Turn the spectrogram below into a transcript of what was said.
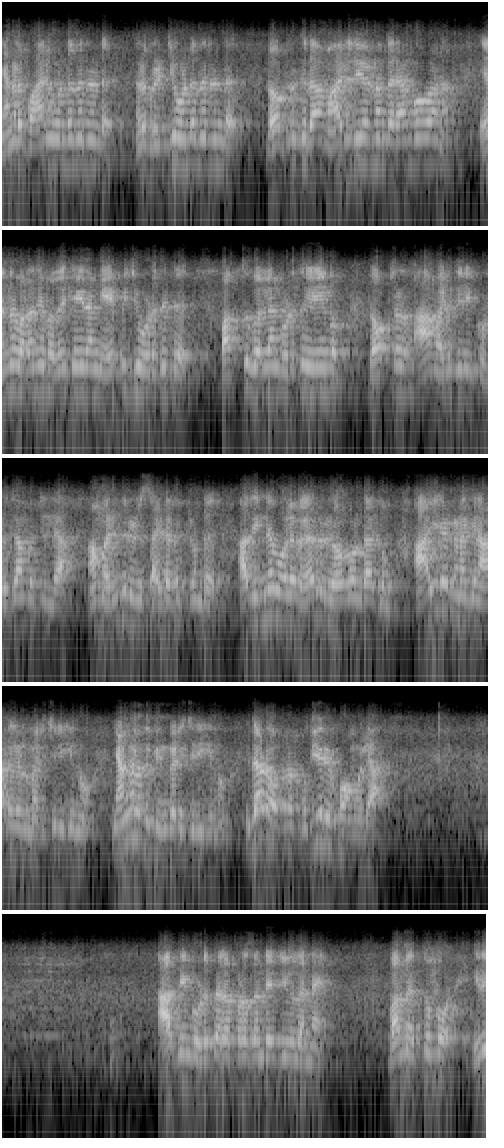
ഞങ്ങൾ പാന് കൊണ്ടുവന്നിട്ടുണ്ട് ഞങ്ങൾ ഫ്രിഡ്ജ് കൊണ്ടുവന്നിട്ടുണ്ട്. ഡോക്ടർക്ക് ഇതാ മാരുതി ഒരെണ്ണം തരാൻ പോവാണ് എന്ന് പറഞ്ഞ് പതുക്കെ ഇത് അങ്ങ് ഏൽപ്പിച്ചു കൊടുത്തിട്ട് പത്ത് കൊല്ലം കൊടുത്തു കഴിയുമ്പോൾ ഡോക്ടർ ആ മരുന്നിന് കൊടുക്കാൻ പറ്റില്ല. ആ മരുന്നിനൊരു സൈഡ് എഫക്റ്റ് ഉണ്ട്. അത് ഇന്ന പോലെ വേറൊരു രോഗം ഉണ്ടാക്കും. ആയിരക്കണക്കിന് ആളുകൾ മരിച്ചിരിക്കുന്നു. ഞങ്ങളത് പിൻവലിച്ചിരിക്കുന്നു. ഇതാ ഡോക്ടർ പുതിയൊരു ഫോമുല ആദ്യം കൊടുത്ത റെപ്രസെന്റേറ്റീവ് തന്നെ. വന്നെത്തുമ്പോൾ ഇത്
